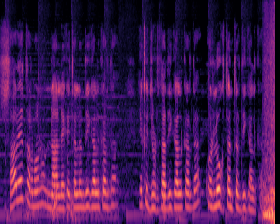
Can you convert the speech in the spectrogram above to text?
ਸਾਰੇ ਧਰਮਾਂ ਨੂੰ ਨਾਲ ਲੈ ਕੇ ਚੱਲਣ ਦੀ ਗੱਲ ਕਰਦਾ ਇੱਕ ਜੁਟਤਾ ਦੀ ਗੱਲ ਕਰਦਾ ਔਰ ਲੋਕਤੰਤਰ ਦੀ ਗੱਲ ਕਰਦਾ।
